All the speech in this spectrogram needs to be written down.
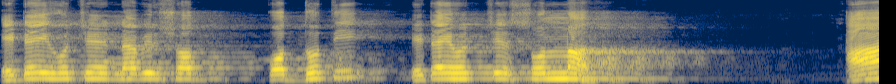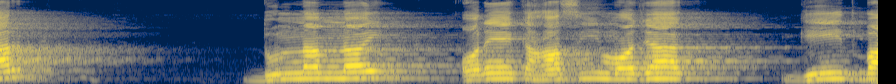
এটাই হচ্ছে নাবির সৎ পদ্ধতি, এটাই হচ্ছে সোননাথ আর দুর্নাম নয়, অনেক হাসি, মজাক, গীত বা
